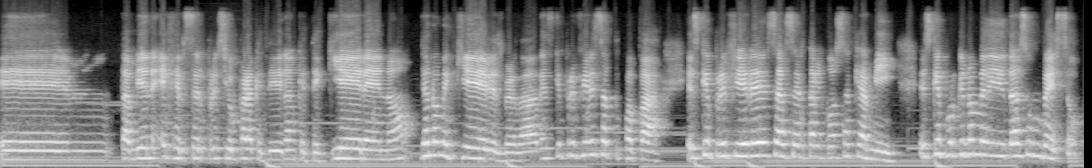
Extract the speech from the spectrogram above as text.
Em, también ejercer presión para que te digan que te quieren, ¿no? Ya no me quieres, ¿verdad? Es que prefieres a tu papá, es que prefieres hacer tal cosa que a mí, es que ¿por qué no me das un beso?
